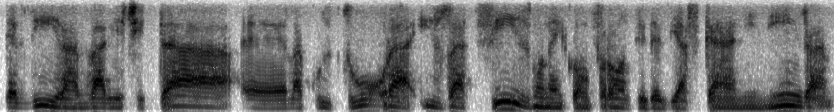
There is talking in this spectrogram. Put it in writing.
dell'Iran, varie città, eh, la cultura, il razzismo nei confronti degli afghani in Iran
